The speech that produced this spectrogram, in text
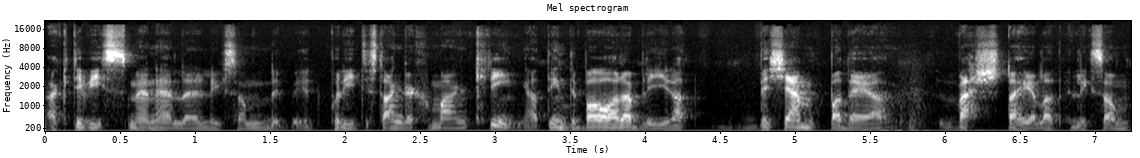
aktivismen eller liksom ett politiskt engagemang kring. Att det inte bara blir att bekämpa det värsta hela liksom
